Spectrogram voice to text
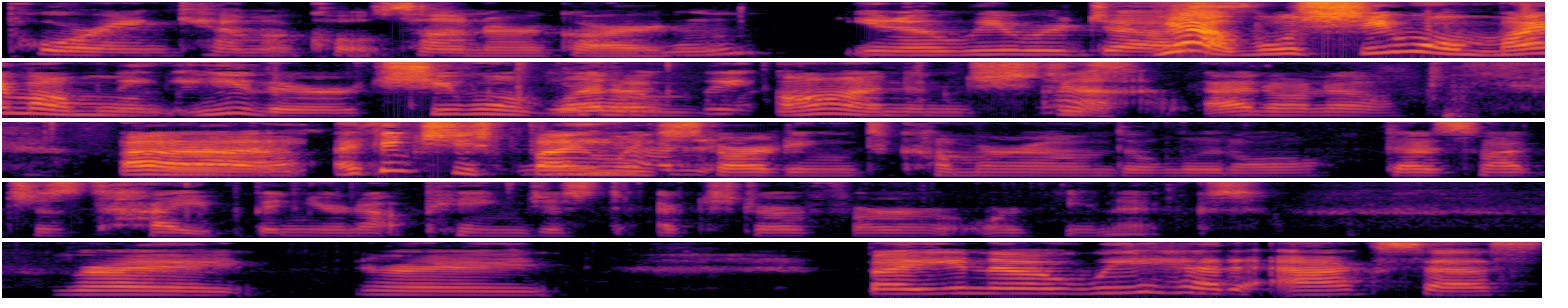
pouring chemicals on our garden. You know, we were just Yeah, well, she won't. My mom won't either. She won't let know, them we on, and she yeah, just, I don't know. Uh, right. I think she's finally had starting to come around a little. That it's not just hype, and you're not paying just extra for organics. right, right. But you know, we had access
